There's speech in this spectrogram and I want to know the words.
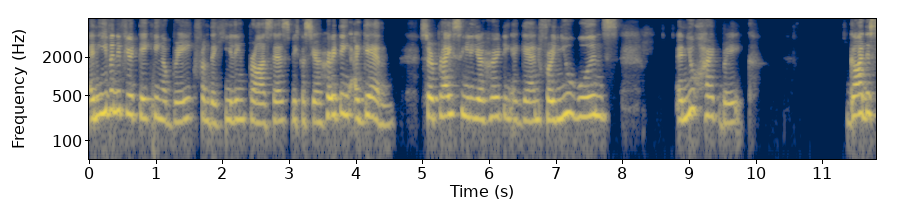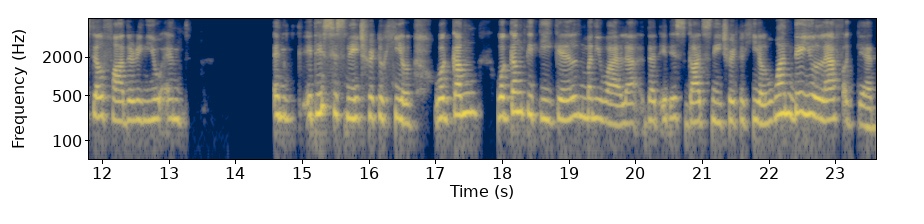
And even if you're taking a break from the healing process because you're hurting again, surprisingly, you're hurting again for new wounds and new heartbreak, God is still fathering you and and it is his nature to heal. Wag kang Huwag kang titigil maniwala that it is God's nature to heal. One day you'll laugh again.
